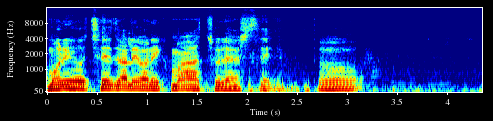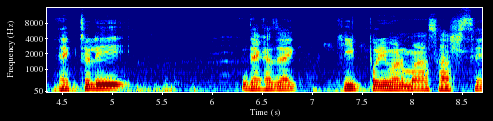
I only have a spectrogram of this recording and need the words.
মনে হচ্ছে জালে অনেক মাছ চলে আসছে। তো অ্যাকচুয়ালি দেখা যায় কি পরিমাণ মাছ আসছে?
